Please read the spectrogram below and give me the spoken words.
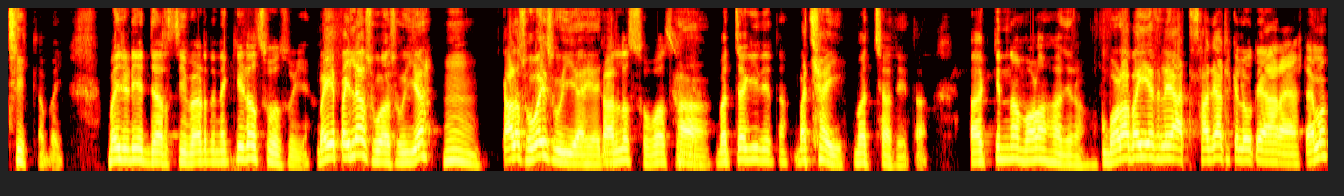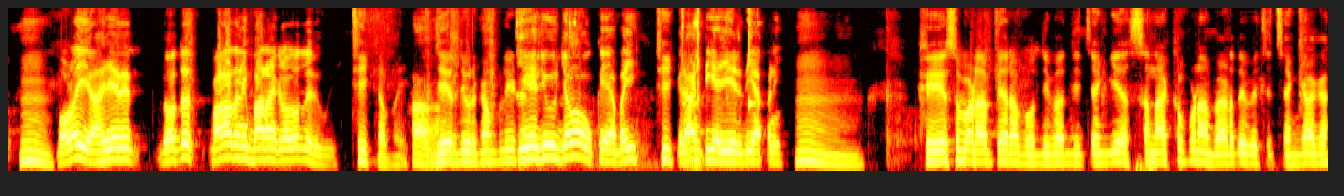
ਠੀਕ ਆ ਬਾਈ। ਬਾਈ ਜਿਹੜੀ ਜਰਸੀ ਵੜਦੇ ਨੇ ਕਿਹੜਾ ਸੂਆ ਸੂਈ ਆ? ਬਾਈ ਇਹ ਪਹਿਲਾ ਸੂਆ ਸੂਈ ਆ। ਹੂੰ। ਕੱਲ ਸੂਆ ਹੀ ਸੂਈ ਆ ਇਹ ਕੱਲ ਸਵੇਰ ਸੂਈ ਹਾਂ। ਬੱਚਾ ਕੀ ਦੇਤਾ? ਬੱਚਾ ਜੀ। ਬੱਚਾ ਦੇਤਾ। ਕਿੰਨਾ ਬੋਲਾ ਹਾਜ਼ਰ ਆ? ਬੋਲਾ ਬਾਈ ਇਸਲੇ 8 8.5 ਕਿਲੋ ਤਿਆਰ ਆ ਇਸ ਟਾਈਮ ਹੂੰ। ਬੋਲਾ ਹੀ ਆ ਹਜੇ ਦੁੱਧ ਬਾਲਾ ਤਾਂ ਨਹੀਂ 12 ਕਿਲੋ ਦੁੱਧ ਦੇ ਦੂਗੀ ਠੀਕ ਆ ਬਾਈ। ਹਾਂ। ਜੇਰ ਜੂਰ ਕੰਪਲੀਟ ਜੇਰ ਜੂਰ ਜਮਾ ਓਕੇ ਆ ਬਾਈ। ਗਾਰੰਟੀ ਆ ਜੇਰ ਦੀ ਆਪਣੀ। ਹੂੰ। ਫੇਸ ਬੜਾ ਪਿਆਰਾ ਬੋਦੀਵਾਦੀ ਚੰਗੀ ਆ ਸਨੱਖਪਣਾ ਬੈਡ ਦੇ ਵਿੱਚ ਚੰਗਾ ਗਾ।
